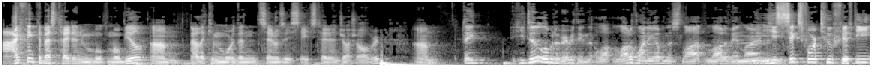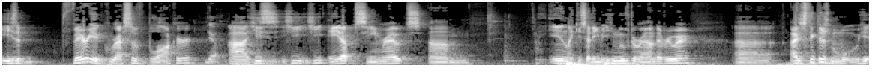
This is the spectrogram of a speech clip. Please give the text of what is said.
I think the best tight end in Mo- Mobile. Um, I like him more than San Jose State's tight end Josh Oliver. Um, They he did a little bit of everything. A lot, a lot of lining up in the slot, a lot of inline. he's 6'4", 250. He's a very aggressive blocker. Yeah. Uh, he's he he ate up seam routes. Um, and like you said, he, he moved around everywhere. Uh, I just think there's more, he,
